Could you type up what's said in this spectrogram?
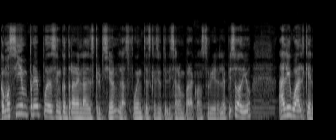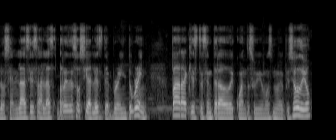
Como siempre, puedes encontrar en la descripción las fuentes que se utilizaron para construir el episodio, al igual que los enlaces a las redes sociales de Brain to Brain, para que estés enterado de cuando subimos nuevo episodio,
